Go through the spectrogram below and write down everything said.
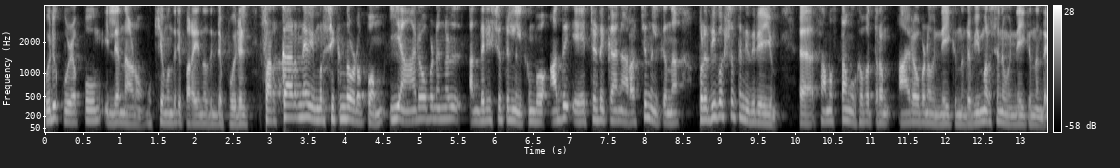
ഒരു കുഴപ്പവും ഇല്ലെന്നാണോ മുഖ്യമന്ത്രി പറയുന്നതിന്റെ പൊരുൾ? സർക്കാരിനെ വിമർശിക്കുന്നതോടൊപ്പം ഈ ആരോപണങ്ങൾ അന്തരീക്ഷത്തിൽ നിൽക്കുമ്പോൾ അത് ഏറ്റെടുക്കാൻ അറച്ചു നിൽക്കുന്ന പ്രതിപക്ഷത്തിനെതിരെയും സമസ്ത മുഖപത്രം ആരോപണം ഉന്നയിക്കുന്നുണ്ട് വിമർശനം ഉന്നയിക്കുന്നുണ്ട്.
